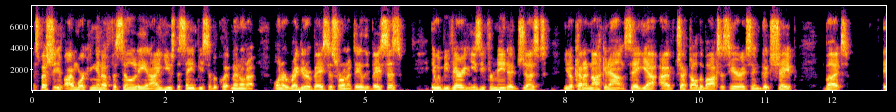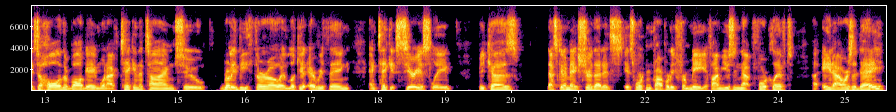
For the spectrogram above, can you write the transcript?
especially if i'm working in a facility and i use the same piece of equipment on a on a regular basis or on a daily basis it would be very easy for me to just you know kind of knock it out and say yeah i've checked all the boxes here. It's in good shape. But it's a whole other ballgame when i've taken the time to really be thorough and look at everything and take it seriously because that's going to make sure that it's it's working properly for me. If I'm using that forklift uh, eight hours a day,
